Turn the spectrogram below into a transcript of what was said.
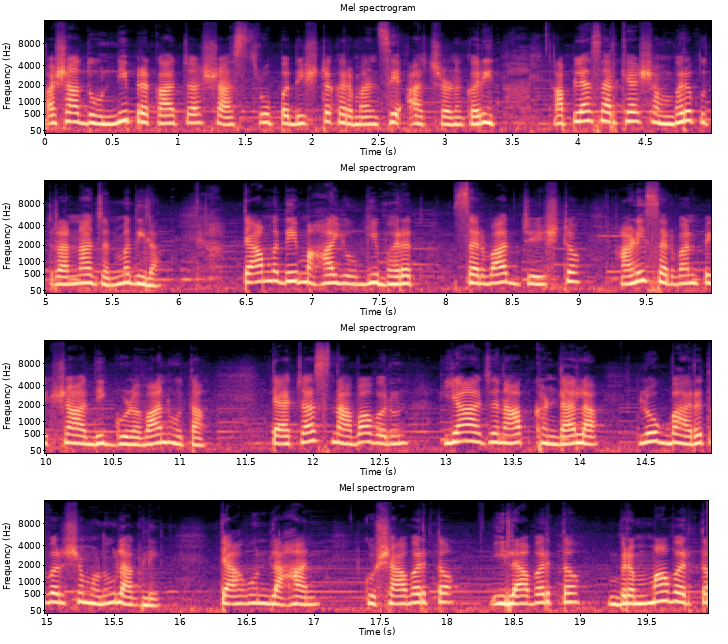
अशा दोन्ही प्रकारच्या शास्त्रोपदिष्ट कर्मांचे आचरण करीत आपल्यासारख्या शंभर पुत्रांना जन्म दिला. त्यामध्ये महायोगी भरत सर्वात ज्येष्ठ आणि सर्वांपेक्षा अधिक गुणवान होता. त्याच्याच नावावरून या अजनाब खंडाला लोक भारतवर्ष म्हणू लागले. त्याहून लहान कुशावर्त इलावर्त ब्रह्मावर्त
